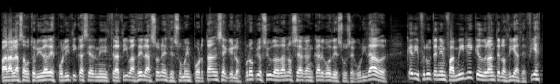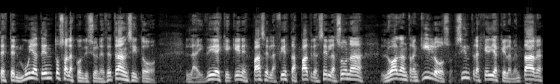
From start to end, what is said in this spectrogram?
Para las autoridades políticas y administrativas de la zona es de suma importancia que los propios ciudadanos se hagan cargo de su seguridad, que disfruten en familia y que durante los días de fiesta estén muy atentos a las condiciones de tránsito. La idea es que quienes pasen las fiestas patrias en la zona lo hagan tranquilos, sin tragedias que lamentar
